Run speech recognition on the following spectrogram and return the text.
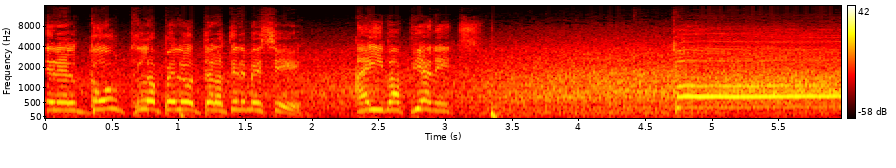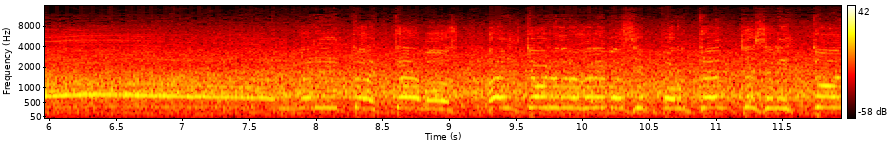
En el GOAT la pelota, la tiene Messi. Ahí va Pjanic. ¡Gol! Marito, estamos ante uno de los goles más importantes en la historia.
